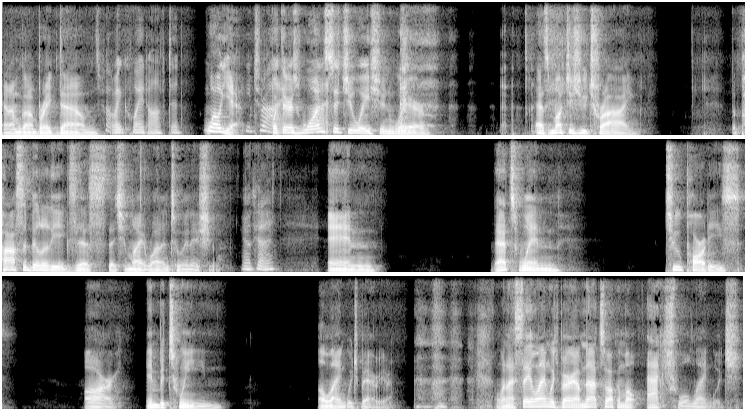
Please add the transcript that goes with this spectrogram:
And I'm going to break down. Probably quite often. Well, yeah. You try, But there's one but- situation where, as much as you try, the possibility exists that you might run into an issue. Okay. And that's when two parties are in between a language barrier. when I say language barrier, I'm not talking about actual language.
